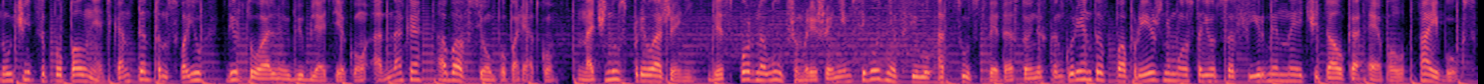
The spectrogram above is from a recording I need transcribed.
научиться пополнять контентом свою виртуальную библиотеку. Однако обо всем по порядку. Начну с приложений. Бесспорно лучшим решением решением сегодня в силу отсутствия достойных конкурентов по-прежнему остается фирменная читалка Apple iBooks.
